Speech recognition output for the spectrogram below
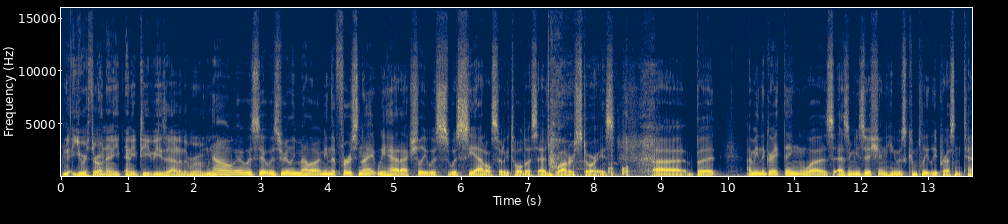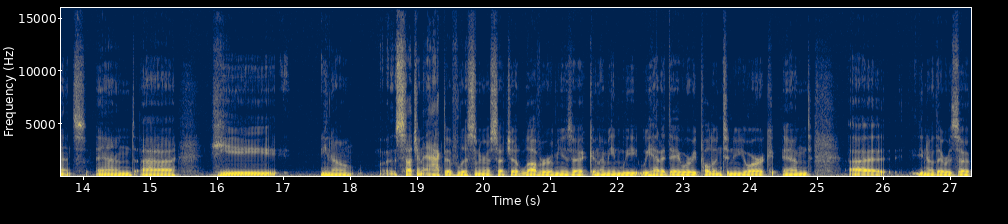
you were throwing any any TVs out of the room? no, it was it was really mellow. I mean, the first night we had actually was was Seattle, so he told us Edgewater stories. Uh, but I mean, the great thing was, as a musician, he was completely present tense, and uh, he, you know, such an active listener, such a lover of music. And I mean, we we had a day where we pulled into New York, and uh, you know, there was a.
